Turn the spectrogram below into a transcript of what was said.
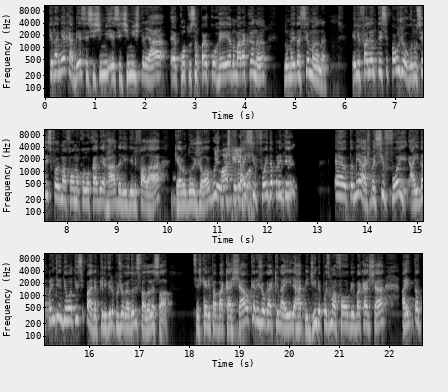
Porque na minha cabeça, esse time, esse time estrear é contra o Sampaio Correia no Maracanã, no meio da semana. Ele fala em antecipar um jogo. Não sei se foi uma forma colocada errada ali dele falar, que eram dois jogos. Eu acho que ele Mas errou. se foi, dá pra entender. É, eu também acho. Mas se foi, aí dá pra entender o antecipar, né? Porque ele vira pros jogadores e fala: olha só, vocês querem ir para Bacaxá ou querem jogar aqui na ilha rapidinho, depois uma folga em Bacaxá? Aí tá,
